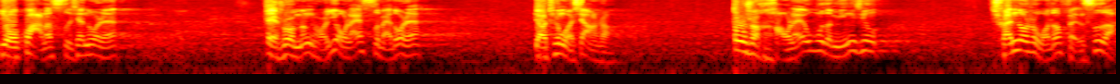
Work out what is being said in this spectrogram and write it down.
又挂了四千多人。这时候门口又来四百多人，要听我相声，都是好莱坞的明星，全都是我的粉丝啊！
